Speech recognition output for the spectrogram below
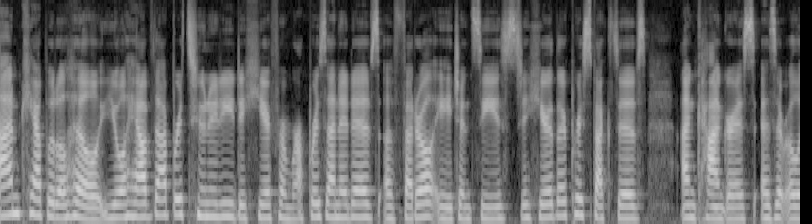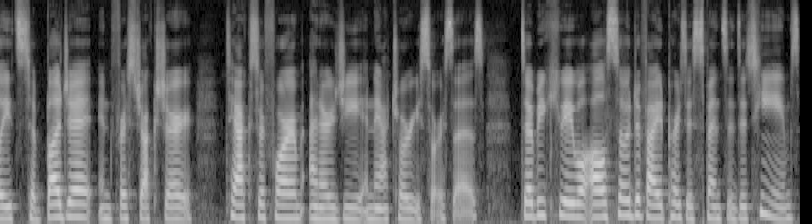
On Capitol Hill, you will have the opportunity to hear from representatives of federal agencies to hear their perspectives on Congress as it relates to budget, infrastructure, tax reform, energy, and natural resources. WQA will also divide participants into teams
